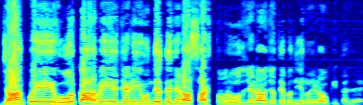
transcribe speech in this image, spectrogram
ਜਾਂ ਕੋਈ ਹੋਰ ਕਾਰਵਾਈ ਹੈ ਜਿਹੜੀ ਉਹਦੇ ਤੇ ਜਿਹੜਾ ਸਖਤ ਵਿਰੋਧ ਜਿਹੜਾ ਉਹ ਜਥੇਬੰਦੀ ਵੱਲੋਂ ਜਿਹੜਾ ਉਹ ਕੀਤਾ ਜਾਏ।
